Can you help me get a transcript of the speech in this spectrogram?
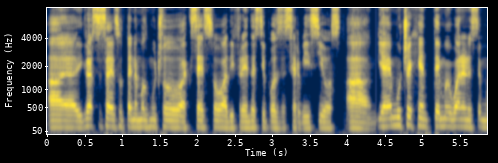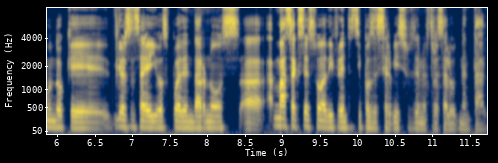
Uh, y gracias a eso tenemos mucho acceso a diferentes tipos de servicios. Uh, y hay mucha gente muy buena en este mundo que gracias a ellos pueden darnos uh, más acceso a diferentes tipos de servicios de nuestra salud mental.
